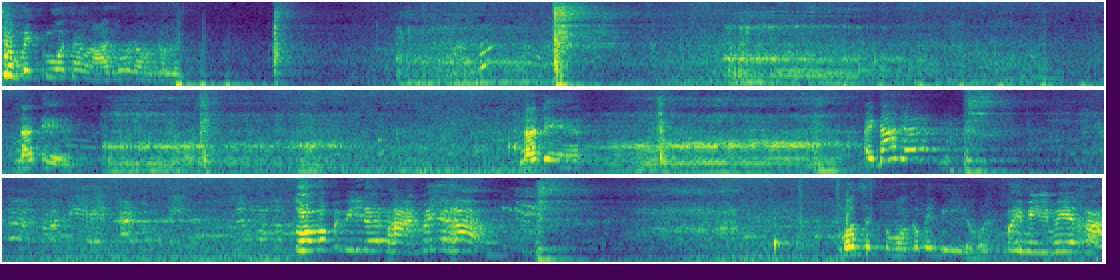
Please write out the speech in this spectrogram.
จ้าไม่กลัวทหารของเราเลย ณเดชณเดชไอ้ณเดชตอนที่เหตุการณ์มัวก็ไม่มีเดินผ่านไปยังค่ะ มดสักตัวก็ไม่มีเหรอวะไม่มีไปยังค่ะ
